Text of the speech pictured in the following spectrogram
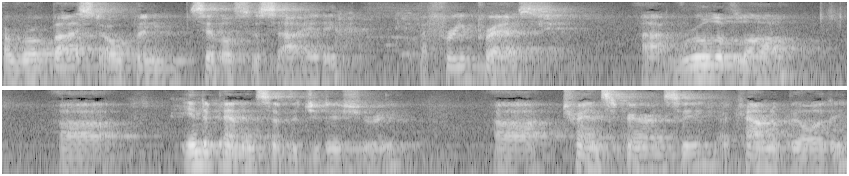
a robust, open civil society, a free press, uh, rule of law, uh, independence of the judiciary, uh, transparency, accountability,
